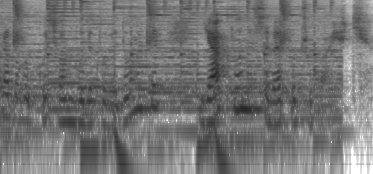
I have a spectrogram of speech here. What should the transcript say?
треба якось вам буде повідомити, як вони себе почувають.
